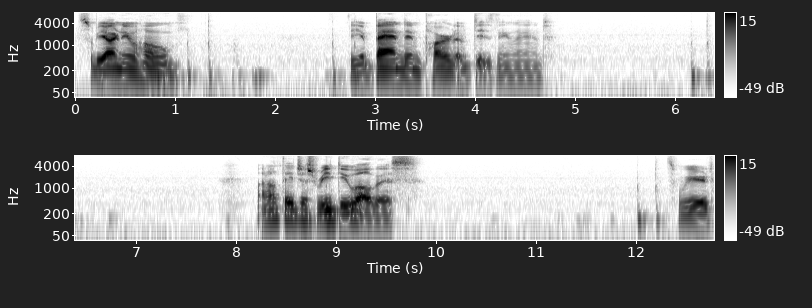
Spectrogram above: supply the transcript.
This will be our new home. The abandoned part of Disneyland. Why don't they just redo all this? It's weird.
